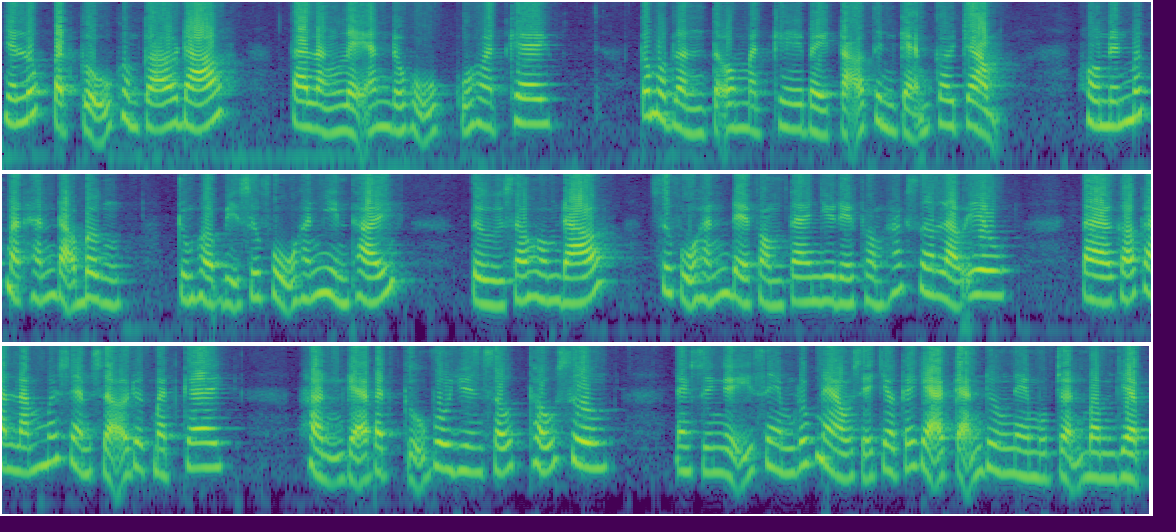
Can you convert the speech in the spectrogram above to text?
Nhân lúc Bạch Cửu không có ở đó, ta lặng lẽ ăn đậu hũ của Hoạch Khê. Có một lần ta ôm Mạch Khê bày tỏ tình cảm coi trọng, hôn đến mức mặt hắn đỏ bừng, trùng hợp bị sư phụ hắn nhìn thấy. Từ sau hôm đó, sư phụ hắn đề phòng ta như đề phòng hắc sơn lão yêu. Ta khó khăn lắm mới xem sở được Mạch Khê. Hạnh gã Bạch Cửu vô duyên xấu thấu xương, đang suy nghĩ xem lúc nào sẽ cho cái gã cảnh đường này một trận bầm dập.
